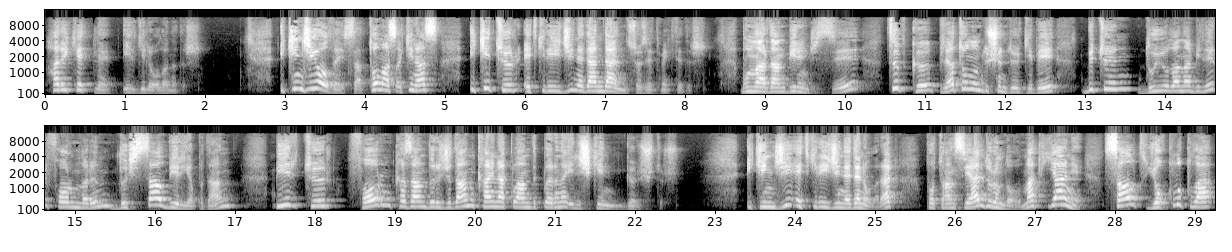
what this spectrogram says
hareketle ilgili olanıdır. İkinci yolda ise Thomas Aquinas iki tür etkileyici nedenden söz etmektedir. Bunlardan birincisi tıpkı Platon'un düşündüğü gibi bütün duyulanabilir formların dışsal bir yapıdan bir tür form kazandırıcıdan kaynaklandıklarına ilişkin görüştür. İkinci etkileyici neden olarak potansiyel durumda olmak yani salt yoklukla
